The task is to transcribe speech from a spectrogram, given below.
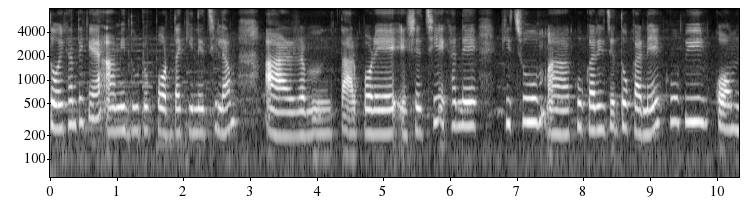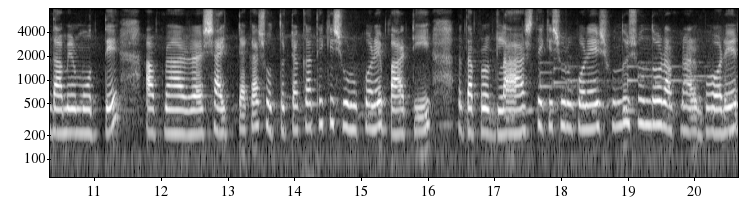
তো এখান থেকে আমি দুটো পর্দা কিনেছিলাম। আর তারপরে এসেছি এখানে কিছু কুকারিজের দোকানে খুবই কম দামের মধ্যে আপনার ষাট টাকা, সত্তর টাকা থেকে শুরু করে বাটি, তারপর গ্লাস থেকে শুরু করে সুন্দর সুন্দর আপনার ঘরের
